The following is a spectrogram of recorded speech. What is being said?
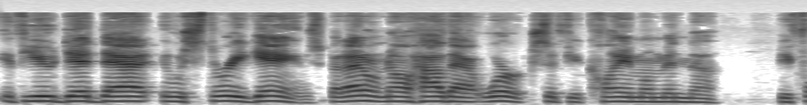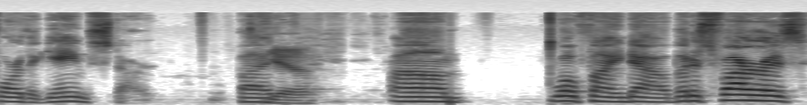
if you did that, it was three games, but I don't know how that works if you claim them in the before the games start. But yeah, um, we'll find out. But as far as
